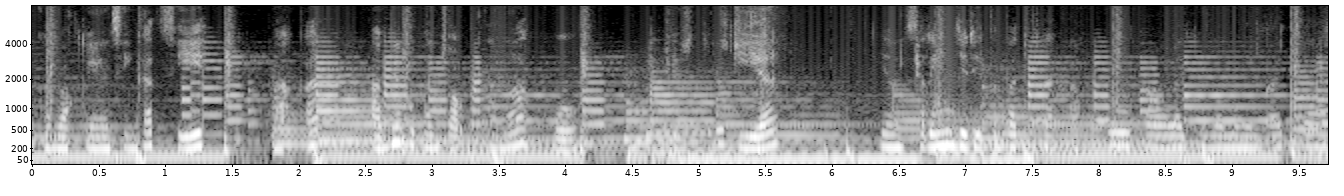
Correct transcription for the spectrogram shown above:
Bukan waktu yang singkat sih. Bahkan Abi bukan cowok pertama aku. Justru dia yang sering jadi tempat curhat aku kalau lagi ngomongin pacar.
